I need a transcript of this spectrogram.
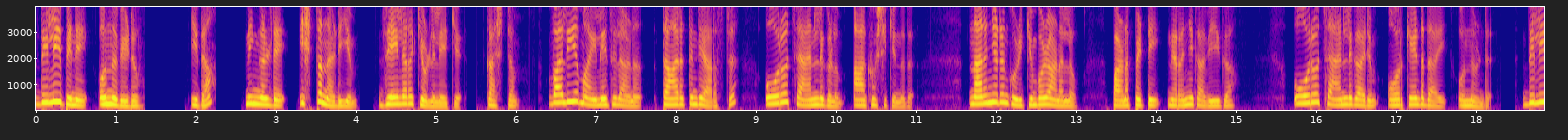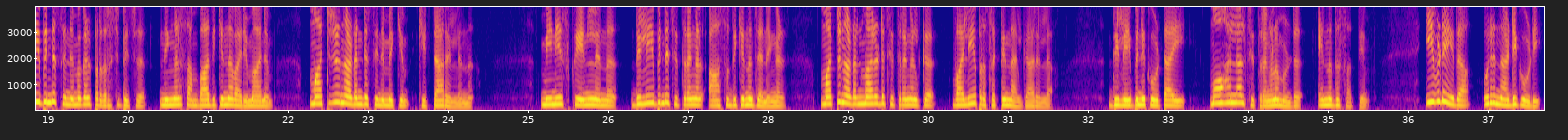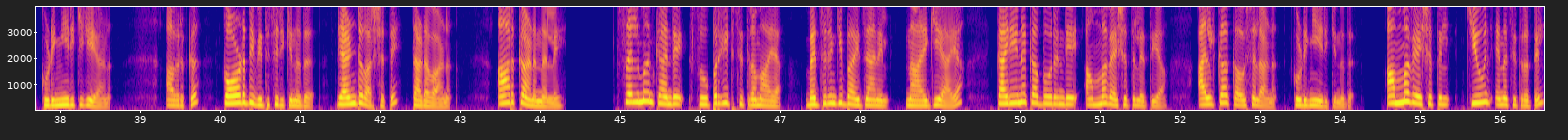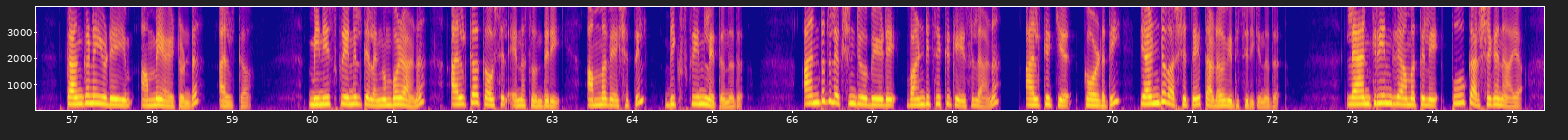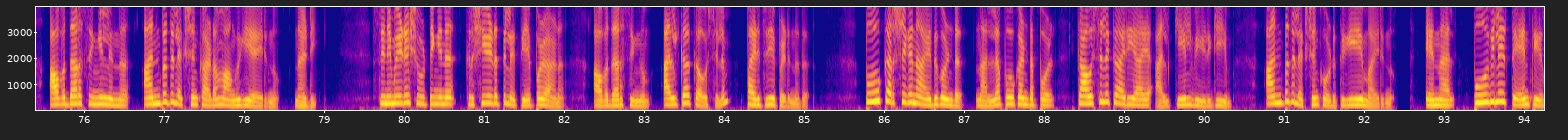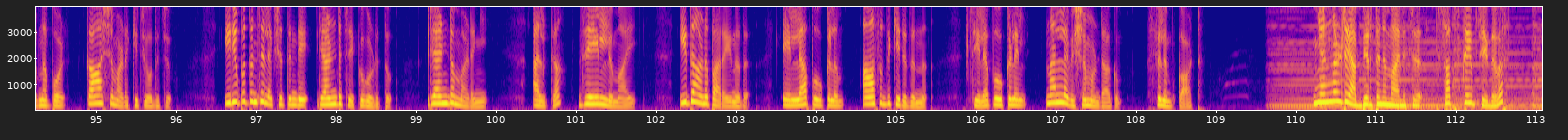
ദിലീപിനെ ഒന്ന് വിടൂ. ഇതാ നിങ്ങളുടെ ഇഷ്ടനടിയും ജയിലറയ്ക്കുള്ളിലേക്ക്. കഷ്ടം. വലിയ മൈലേജിലാണ് താരത്തിന്റെ അറസ്റ്റ് ഓരോ ചാനലുകളും ആഘോഷിക്കുന്നത്. നനഞ്ഞിടം കുഴിക്കുമ്പോഴാണല്ലോ പണപ്പെട്ടി നിറഞ്ഞു കവിയുക. ഓരോ ചാനലുകാരും ഓർക്കേണ്ടതായി ഒന്നുണ്ട്. ദിലീപിന്റെ സിനിമകൾ പ്രദർശിപ്പിച്ച് നിങ്ങൾ സമ്പാദിക്കുന്ന വരുമാനം മറ്റൊരു നടന്റെ സിനിമയ്ക്കും കിട്ടാറില്ലെന്ന്. മിനി സ്ക്രീനിൽ നിന്ന് ദിലീപിന്റെ ചിത്രങ്ങൾ ആസ്വദിക്കുന്ന ജനങ്ങൾ മറ്റു നടന്മാരുടെ ചിത്രങ്ങൾക്ക് വലിയ പ്രസക്തി നൽകാറില്ല. ദിലീപിന് കൂട്ടായി മോഹൻലാൽ ചിത്രങ്ങളുമുണ്ട് എന്നത് സത്യം. ഇവിടെ ഇതാ ഒരു നടി കൂടി കുടുങ്ങിയിരിക്കുകയാണ്. അവർക്ക് കോടതി വിധിച്ചിരിക്കുന്നത് രണ്ടു വർഷത്തെ തടവാണ്. ആർക്കാണെന്നല്ലേ? സൽമാൻ ഖാന്റെ സൂപ്പർഹിറ്റ് ചിത്രമായ ബജ്രംഗി ബൈജാനിൽ നായികയായ കരീന കപൂറിന്റെ അമ്മ വേഷത്തിലെത്തിയ അൽക്ക കൗശലാണ് കുടുങ്ങിയിരിക്കുന്നത്. അമ്മ വേഷത്തിൽ ക്യൂൻ എന്ന ചിത്രത്തിൽ കങ്കണയുടെയും അമ്മയായിട്ടുണ്ട് അൽക്ക. മിനി സ്ക്രീനിൽ തിളങ്ങുമ്പോഴാണ് അൽക്ക കൗശൽ എന്ന സുന്ദരി അമ്മ വേഷത്തിൽ ബിഗ് സ്ക്രീനിലെത്തുന്നത്. അൻപത് ലക്ഷം രൂപയുടെ വണ്ടിച്ചെക്ക് കേസിലാണ് അൽക്കയ്ക്ക് കോടതി രണ്ട് വർഷത്തെ തടവ് വിധിച്ചിരിക്കുന്നത്. ലാൻഗ്രീൻ ഗ്രാമത്തിലെ പൂകർഷകനായ അവതാർ സിംഗിൽ നിന്ന് അൻപത് ലക്ഷം കടം വാങ്ങുകയായിരുന്നു നടി. സിനിമയുടെ ഷൂട്ടിങ്ങിന് കൃഷിയിടത്തിലെത്തിയപ്പോഴാണ് അവതാർ സിംഗും അൽക്ക കൗശലും പരിചയപ്പെടുന്നത്. പൂക്കർഷകനായതുകൊണ്ട് നല്ല പൂ കണ്ടപ്പോൾ കൗശലക്കാരിയായ അൽക്കയിൽ വീഴുകയും അൻപത് ലക്ഷം കൊടുക്കുകയുമായിരുന്നു. എന്നാൽ പൂവിലെ തേൻ തീർന്നപ്പോൾ കാശമടക്കി ചോദിച്ചു. ഇരുപത്തഞ്ച് ലക്ഷത്തിന്റെ രണ്ട് ചെക്ക് കൊടുത്തു. രണ്ടും മടങ്ങി. അൽക്ക ജയിലിലുമായി. ഇതാണ് പറയുന്നത്. എല്ലാ പൂക്കളും ആസ്വദിക്കരുതെന്ന്. ചില പൂക്കളിൽ നല്ല വിഷമുണ്ടാകും. ഫിലിം കോട്ട് ഞങ്ങളുടെ അഭ്യർത്ഥന മാനിച്ച് സബ്സ്ക്രൈബ് ചെയ്തവർ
